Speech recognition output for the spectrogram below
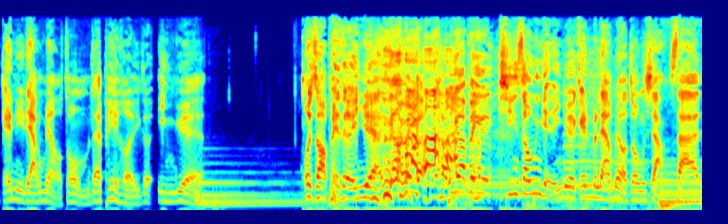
给你两秒钟，我们再配合一个音乐。为什么要配这个音乐？应该配个，应该配个轻松一点的音乐。给你们两秒钟想，三、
